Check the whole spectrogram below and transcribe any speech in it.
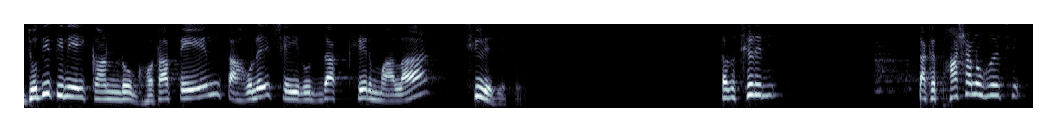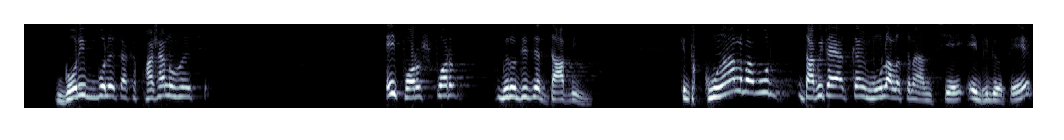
যদি তিনি এই কাণ্ড ঘটাতেন, তাহলে সেই রুদ্রাক্ষের মালা ছিঁড়ে যেত। তা তো ছেড়েনি। তাকে ফাঁসানো হয়েছে। গরিব বলে তাকে ফাঁসানো হয়েছে। এই পরস্পর বিরোধী যে দাবি কিন্তু কুণালবাবুর দাবিটাই আজকে আমি মূল আলোচনা আনছি এই- ভিডিওতে,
